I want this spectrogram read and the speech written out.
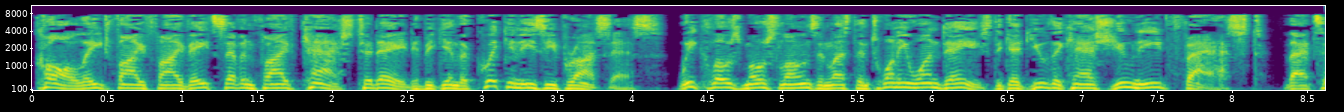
Call 855-875-CASH today to begin the quick and easy process. We close most loans in less than 21 days to get you the cash you need fast. That's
